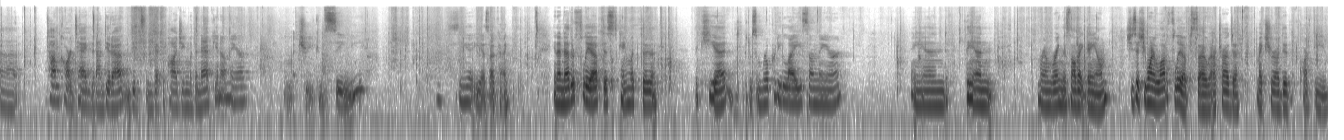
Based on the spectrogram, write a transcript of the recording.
uh, time card tag that I did up and did some decoupaging with a napkin on there. Make sure you can see me. See it? Yes, okay. And another flip. This came with the, the kit. Put some real pretty lace on there. And then I'm to bring this all back down. She said she wanted a lot of flips, so I tried to make sure I did quite a few.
